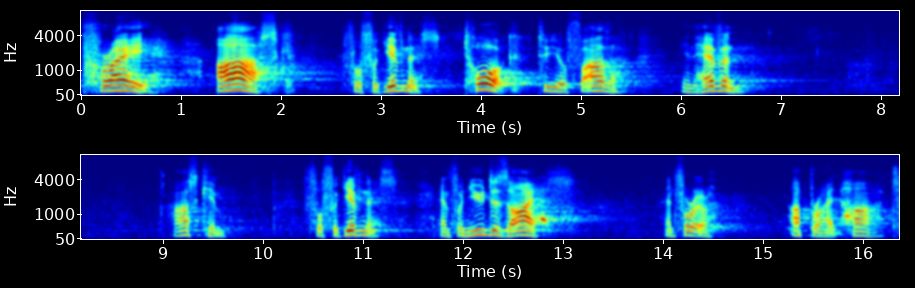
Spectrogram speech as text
pray, ask for forgiveness, talk to your Father in heaven. Ask Him for forgiveness and for new desires and for an upright heart.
